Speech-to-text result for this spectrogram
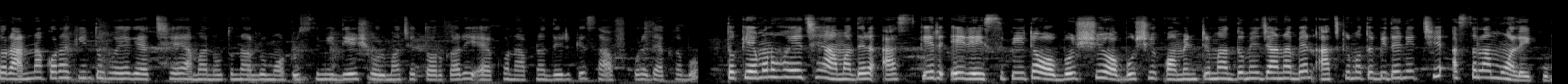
তো রান্না করা কিন্তু হয়ে গেছে। আমার নতুন আলু মটরশিমি দিয়ে শোল মাছের তরকারি এখন আপনাদেরকে সাফ করে দেখাবো। তো কেমন হয়েছে আমাদের আজকের এই রেসিপিটা অবশ্যই অবশ্যই কমেন্টের মাধ্যমে জানাবেন। আজকের মতো বিদায় নিচ্ছি। আসসালামু আলাইকুম।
